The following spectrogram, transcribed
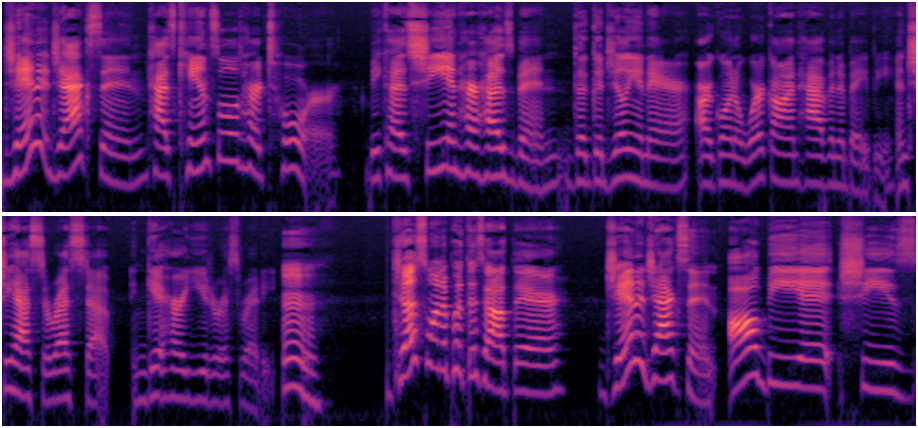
Janet Jackson has canceled her tour because she and her husband, the gajillionaire, are going to work on having a baby, and she has to rest up and get her uterus ready. mm, Just want to put this out there. Janet Jackson, albeit she's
